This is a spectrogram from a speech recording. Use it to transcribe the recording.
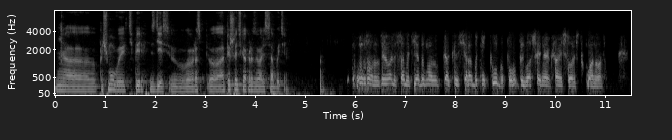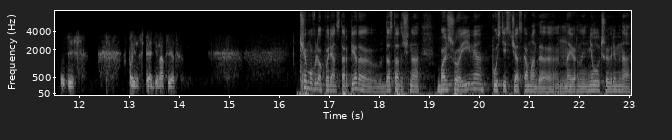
Э, почему вы теперь здесь? Опишите, как развивались события. Ну, развивались события, я думаю, как и все работники клуба, по приглашению Александра Вячеславовича Тукманова здесь в принципе, один ответ. Чем увлек вариант с торпеда? Достаточно большое имя, пусть и сейчас команда, наверное, не лучшие времена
